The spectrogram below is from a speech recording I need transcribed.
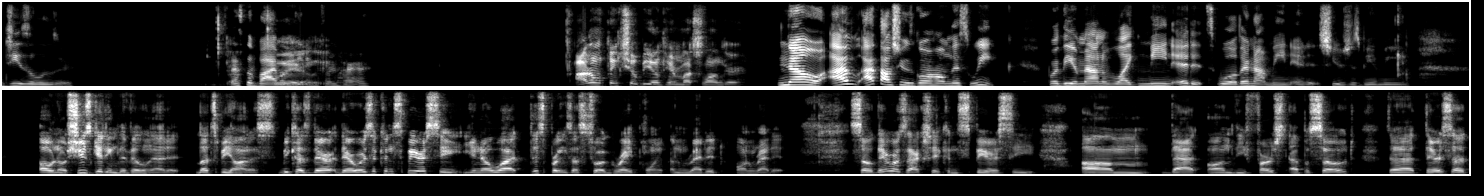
G's a loser. That's the vibe I'm getting from her. I don't think she'll be on here much longer. No, I I thought she was going home this week for the amount of like mean edits. Well, they're not mean edits. She was just being mean. Oh no, she's getting the villain edit. Let's be honest, because there there was a conspiracy. You know what? This brings us to a great point on Reddit. On Reddit, so there was actually a conspiracy um, that on the first episode that there's a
